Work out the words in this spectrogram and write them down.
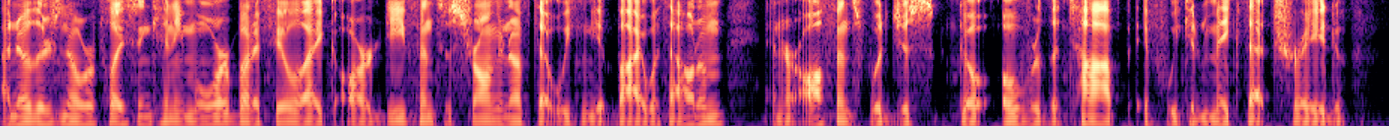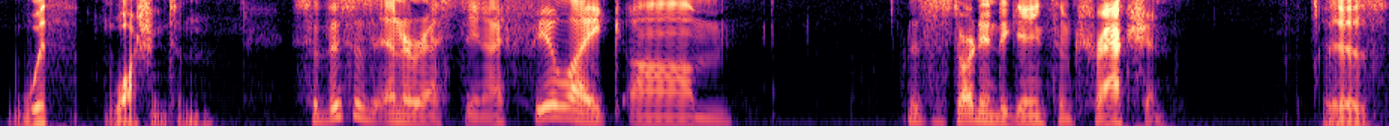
I know there's no replacing Kenny Moore, but I feel like our defense is strong enough that we can get by without him, and our offense would just go over the top if we could make that trade with Washington. So this is interesting. I feel like um, this is starting to gain some traction. It this is.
